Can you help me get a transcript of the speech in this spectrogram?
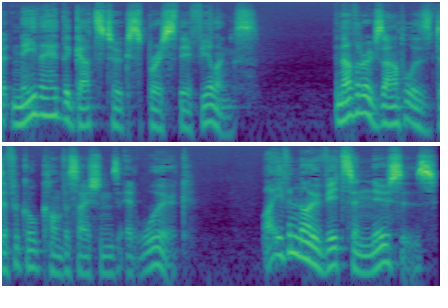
but neither had the guts to express their feelings. Another example is difficult conversations at work. I even know vets and nurses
